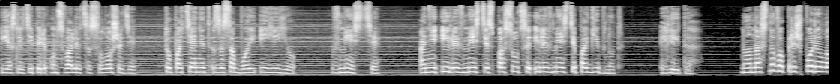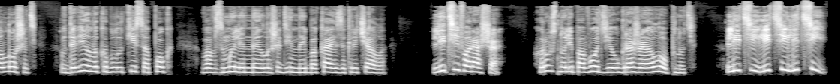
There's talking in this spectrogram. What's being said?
Если теперь он свалится с лошади, то потянет за собой и ее. Вместе. Они или вместе спасутся, или вместе погибнут. Элида. Но она снова пришпорила лошадь, вдавила каблуки сапог во взмыленные лошадиные бока и закричала. «Лети, Фараша!» Хрустнули поводья, угрожая лопнуть. «Лети, лети, лети!»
